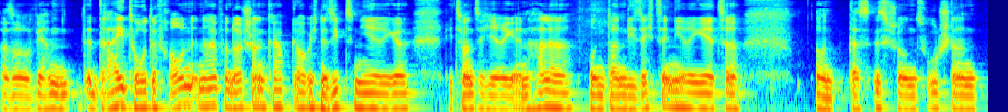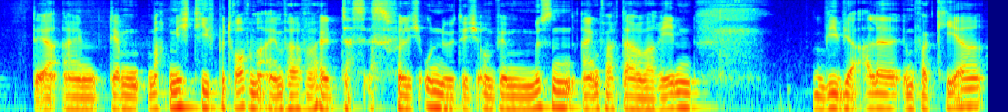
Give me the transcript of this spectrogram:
Also wir haben drei tote Frauen innerhalb von Deutschland gehabt, glaube ich, eine 17-Jährige, die 20-Jährige in Halle und dann die 16-Jährige jetzt. Und das ist schon ein Zustand, der ein, der macht mich tief betroffen einfach, weil das ist völlig unnötig und wir müssen einfach darüber reden, wie wir alle im Verkehr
